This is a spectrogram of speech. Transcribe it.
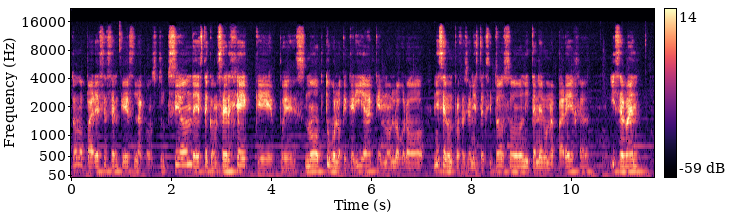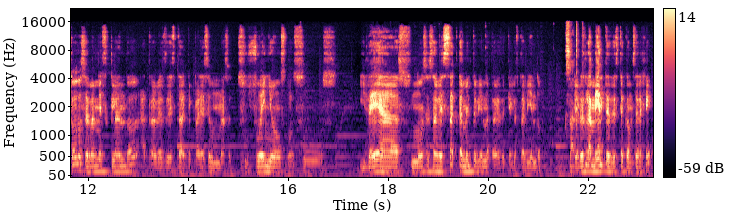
Todo parece ser que es la construcción de este conserje que pues no obtuvo lo que quería, que no logró ni ser un profesionista exitoso, ni tener una pareja. Y se va en, todo se va mezclando a través de esta que parece sus sueños o sus ideas, no se sabe exactamente bien a través de qué lo está viendo, pero es la mente de este conserje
